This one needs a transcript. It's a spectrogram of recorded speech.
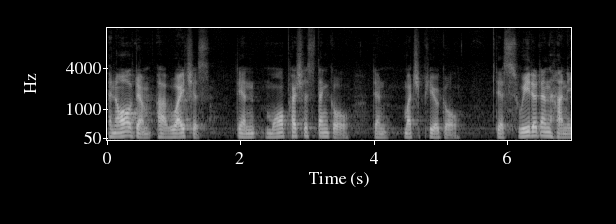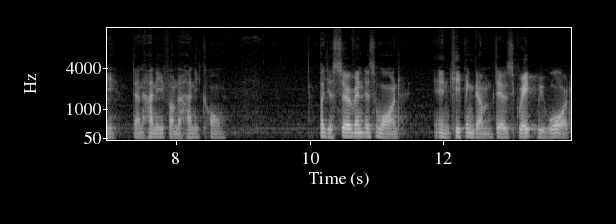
and all of them are righteous. They are more precious than gold, than much pure gold. They are sweeter than honey, than honey from the honeycomb. But your servant is warned, in keeping them there is great reward.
